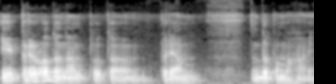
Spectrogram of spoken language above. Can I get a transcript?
І природа нам тут е, прям допомагає.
